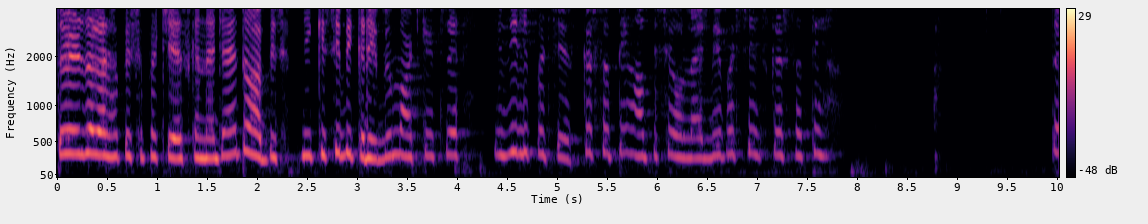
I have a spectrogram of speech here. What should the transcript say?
तो वेयर्स अगर आप इसे परचेज़ करना चाहें तो आप इसे अपनी किसी भी करीबी मार्केट से इजीली परचेज़ कर सकते हैं, आप इसे ऑनलाइन भी परचेज़ कर सकते हैं। तो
